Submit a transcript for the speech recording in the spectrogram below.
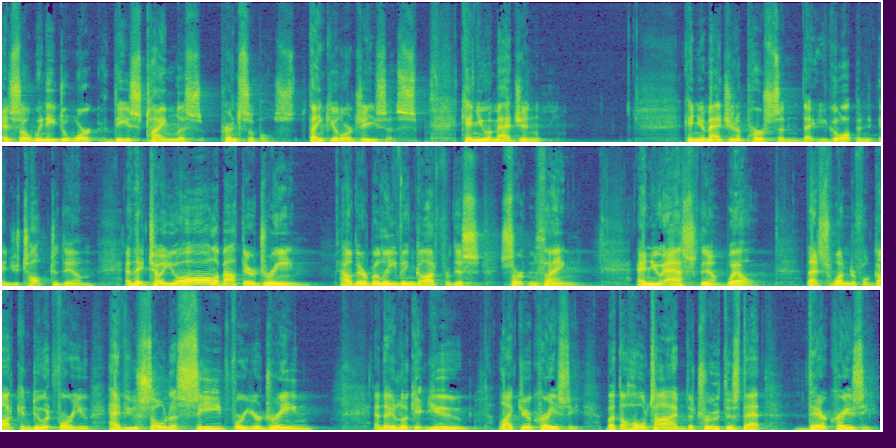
And so we need to work these timeless principles. Thank you, Lord Jesus. Can you imagine? Can you imagine a person that you go up and, and you talk to them and they tell you all about their dream, how they're believing God for this certain thing? And you ask them, Well, that's wonderful. God can do it for you. Have you sown a seed for your dream? And they look at you like you're crazy. But the whole time, the truth is that they're crazy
